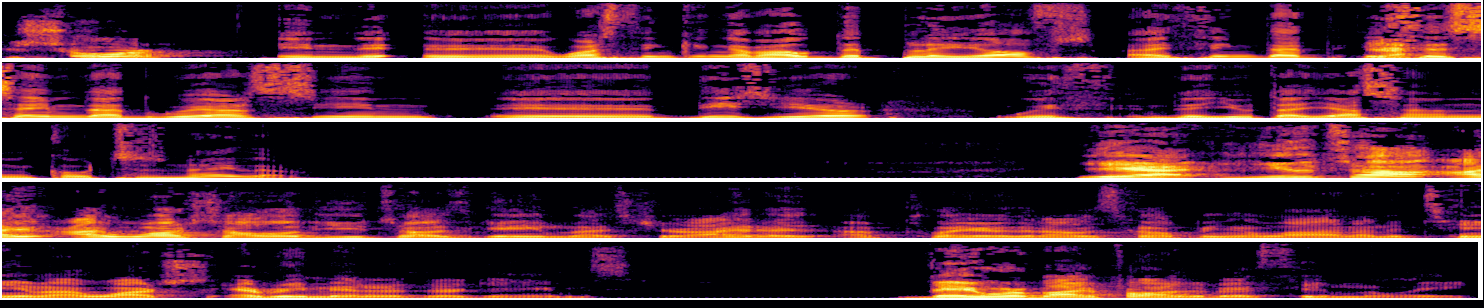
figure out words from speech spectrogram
Sure. In the, uh, was thinking about the playoffs. I think that yeah. it's the same that we are seeing uh, this year with the Utah Jazz and Coach Snyder. Yeah, Utah. I, I watched all of Utah's game last year. I had a, a, player that I was helping a lot on the team. I watched every minute of their games they were by far the best team in the league.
